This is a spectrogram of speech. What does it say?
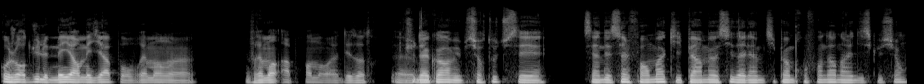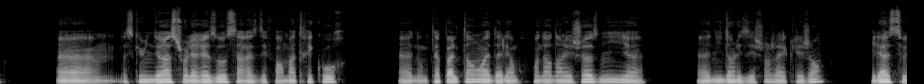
aujourd'hui le meilleur média pour vraiment, vraiment apprendre des autres. Je suis d'accord, mais surtout, tu sais, c'est un des seuls formats qui permet aussi d'aller un petit peu en profondeur dans les discussions. Euh, parce que mine de rien, sur les réseaux, ça reste des formats très courts. Euh, donc t'as pas le temps d'aller en profondeur dans les choses, ni, euh, ni dans les échanges avec les gens. Et là, c'est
